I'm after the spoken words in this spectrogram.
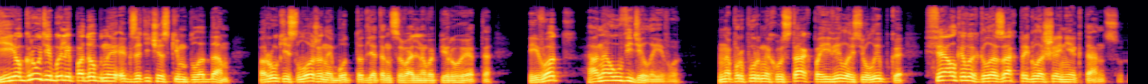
Ее груди были подобны экзотическим плодам, руки сложены, будто для танцевального пируэта. И вот она увидела его. На пурпурных устах появилась улыбка, в фиалковых глазах приглашение к танцу.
